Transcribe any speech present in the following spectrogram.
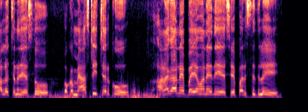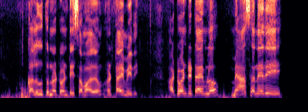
ఆలోచన చేస్తూ ఒక మ్యాథ్స్ టీచర్కు అనగానే భయం అనేది వేసే పరిస్థితులు కలుగుతున్నటువంటి సమాజం టైం ఇది. అటువంటి టైంలో మ్యాథ్స్ అనేది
